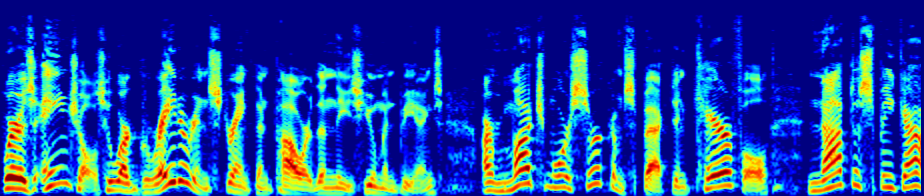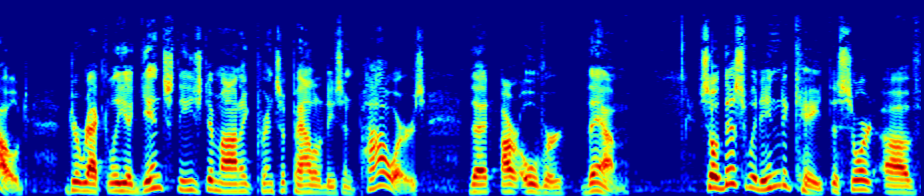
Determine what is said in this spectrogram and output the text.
Whereas angels, who are greater in strength and power than these human beings, are much more circumspect and careful not to speak out directly against these demonic principalities and powers that are over them. So, this would indicate the sort of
